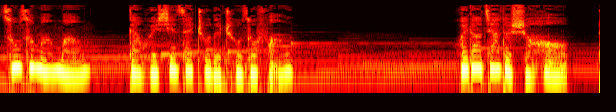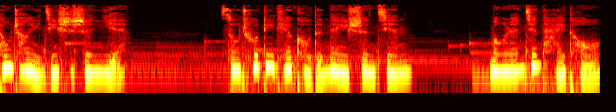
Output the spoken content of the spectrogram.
匆匆忙忙。赶回现在住的出租房。回到家的时候，通常已经是深夜。走出地铁口的那一瞬间，猛然间抬头，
